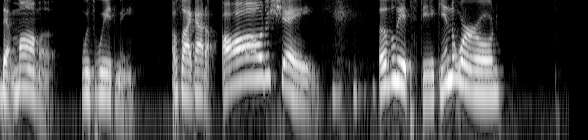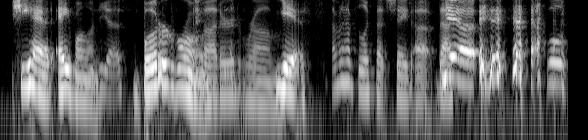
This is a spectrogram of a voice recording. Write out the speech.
that mama was with me. I was like, out of all the shades of lipstick in the world, she had Avon Yes. buttered rum. Buttered rum. Yes. I'm gonna have to look that shade up. That's, Yeah. Well,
